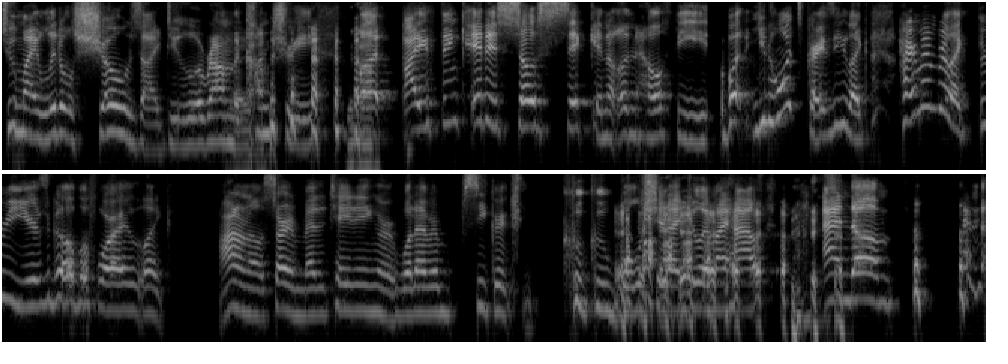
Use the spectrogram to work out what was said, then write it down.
to my little shows I do around the country. Yeah. But I think it is so sick and unhealthy. But you know what's crazy? Like I remember like three years ago before I like I don't know started meditating or whatever secret cuckoo bullshit I do in my house. And um and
